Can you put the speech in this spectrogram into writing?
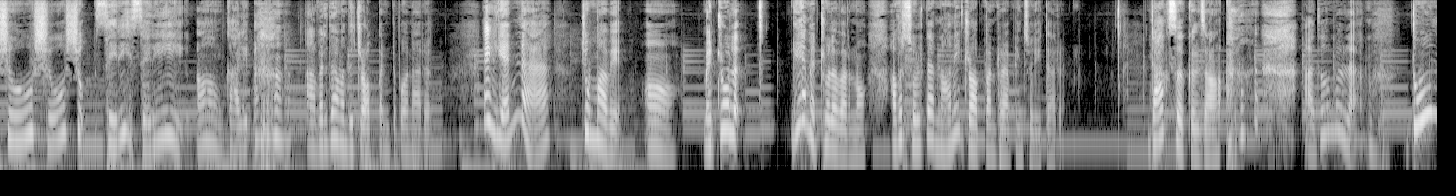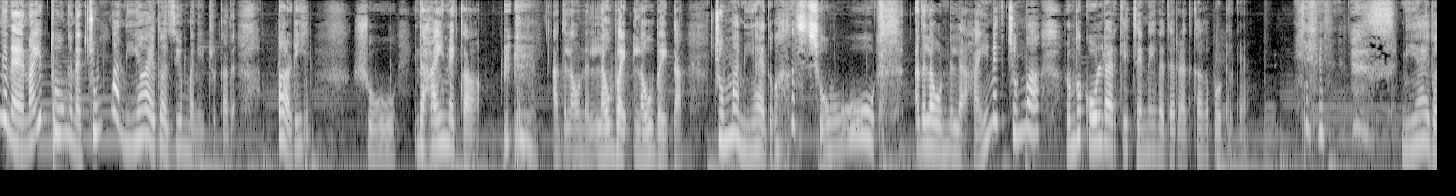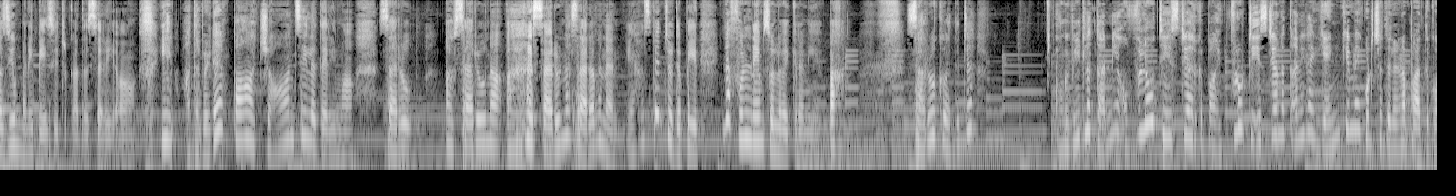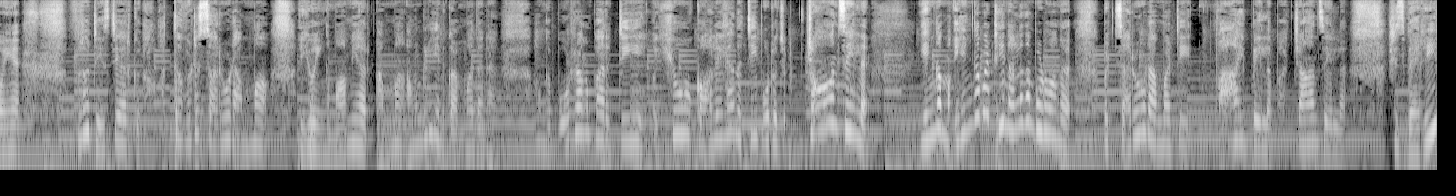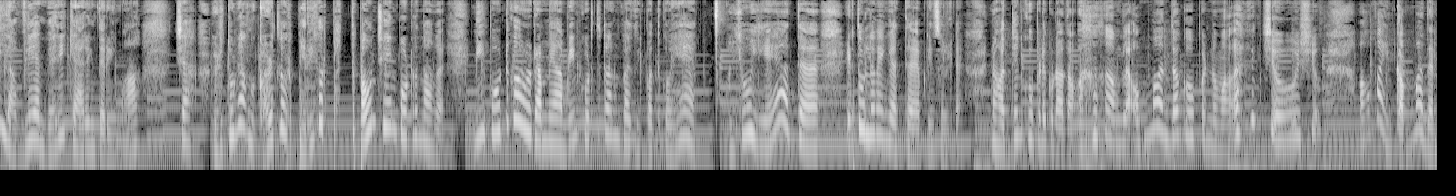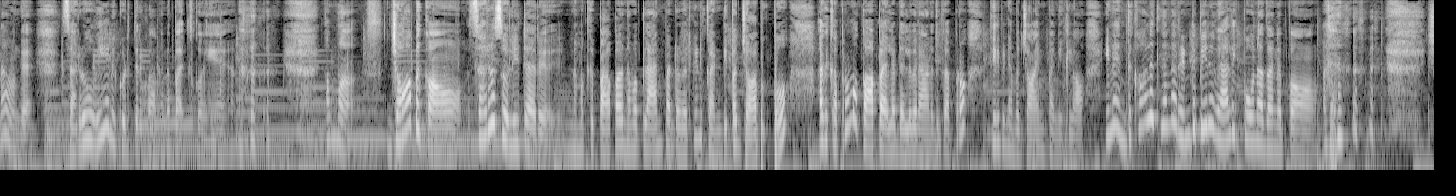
ஷூ ஷூ ஷூ. சரி சரி. ஆ காலை. அவர் தான் வந்து ட்ராப் பண்ணிட்டு போனாரு. ஏய் என்ன? சும்மாவே. ஆ மெட்ரோவில் ஏன் மெட்ரோவில் வரணும்? அவர் சொல்லிட்டார் நானே ட்ராப் பண்ணுறேன் அப்படின்னு சொல்லிட்டாரு. டார்க் சர்க்கிள்ஸா அது ஒன்றும் இல்லை. தூங்கினேன் நைட் தூங்கினேன். சும்மா நீயா எதுவும் அசியூம் பண்ணிட்டு இருக்காத. அப்பாடி. ஷோ இந்த ஹைனெக்கா? அதெல்லாம் ஒன்று லவ் பை லவ் பைட்டா சும்மா நீயா எதுவும் ஷோ அதெல்லாம் ஒன்றும் இல்லை. ஹைனெக் சும்மா ரொம்ப கோல்டாக இருக்கே சென்னை வெதர் அதுக்காக போட்டிருக்கேன். நீயா ஏதோ அசியூம் பண்ணி பேசிட்டு இருக்காத சரியா? ஏ அதை விடப்பா சான்ஸே இல்லை தெரியுமா? சரு சருணா சருணா சரவணன். என் ஹஸ்பண்டோட பேர். என்ன ஃபுல் நேம் சொல்ல வைக்கிற நீ? பா. சருவுக்கு வந்துட்டு அவங்க வீட்டில் தண்ணி அவ்வளோ டேஸ்டியாக இருக்குப்பா. இவ்வளோ டேஸ்டியான தண்ணி நான் எங்கேயுமே குடிச்சது இல்லைன்னா ஏன்? இவ்வளோ டேஸ்டியாக இருக்குது அதை விட சரோட அம்மா. ஐயோ எங்கள் மாமியார் அம்மா அவங்களும் எனக்கு அம்மா தானே. அவங்க போடுறாங்க பாரு டீ. ஐயோ காலையில் அந்த டீ போட்டு வச்சு சான்ஸே இல்லை. எங்கம்மா அம்மா அம்மா டீ நல்லா தான் போடுவாங்க. பட் சரோட அம்மா டீ வாய்ப்பே இல்லைப்பா. சான்ஸே இல்லை. She's very lovely and very caring தெரியுமா? ச்சே எடுத்தோடனே அவங்க கழுத்தில் ஒரு பெரிய ஒரு பத்து பவுன் செயின் போட்டிருந்தாங்க. நீ போட்டுக்கோ ரம்யா அப்படின்னு கொடுத்துட்டாங்க பார்த்து பார்த்துக்கோ ஏன்? ஐயோ ஏன் அத்தை? எடுத்து உள்ள வைங்க அத்தை அப்படின்னு சொல்லிட்டேன் நான் அத்தைன்னு கூப்பிடக்கூடாதான். அவங்கள அம்மான்னு தான் கூப்பிடணுமா? ஷோ ஷோ ஆமாம் எனக்கு அம்மா தானே அவங்க. சரோவே எனக்கு கொடுத்துருக்காங்கன்னு பார்த்துக்கோ ஏன் ஆமாம் ஜாபுக்காம் சரு சொல்லிட்டாரு. நமக்கு பாப்பா நம்ம பிளான் பண்ணுற வரைக்கும் நீ கண்டிப்பாக ஜாபுக்கு போ. அதுக்கப்புறமா பாப்பா எல்லாம் டெலிவரி ஆனதுக்கப்புறம் திருப்பி நம்ம ஜாயின் பண்ணிக்கலாம். ஏன்னா இந்த காலத்துலலாம் ரெண்டு பேரும் வேலைக்கு போனா தானேப்பா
